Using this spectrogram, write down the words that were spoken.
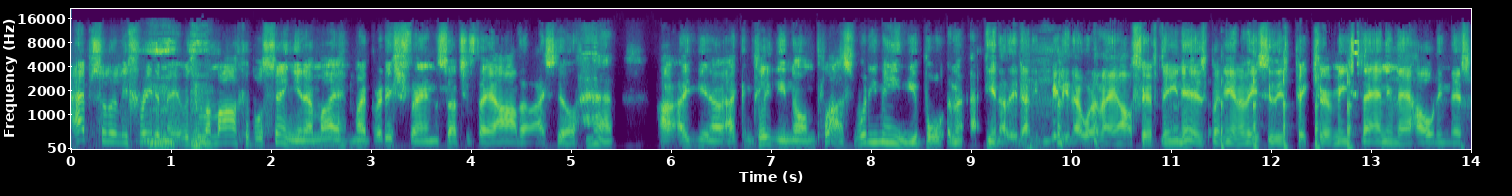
absolutely freedom. it was a remarkable thing. You know, my, my British friends, such as they are that I still had, I, you know, are completely nonplussed. What do you mean you bought an, you know, they don't even really know what an AR-15 is, but, you know, they see this picture of me standing there holding this,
